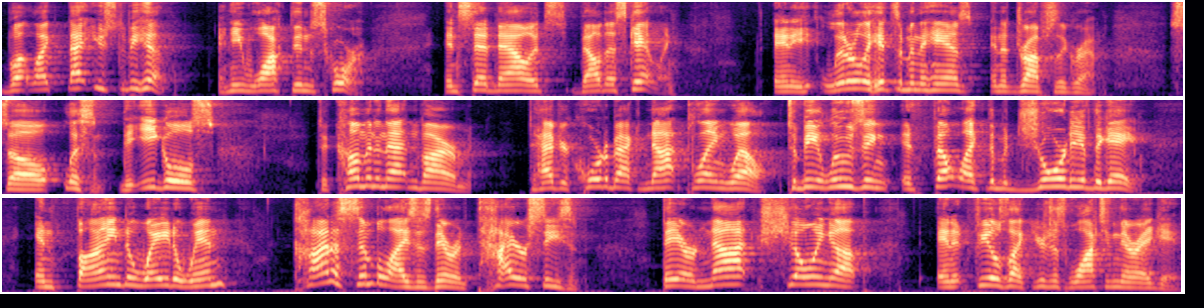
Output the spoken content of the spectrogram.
but like that used to be him. And he walked in to score. Instead, now it's Valdes-Scantling. And he literally hits him in the hands and it drops to the ground. So listen, the Eagles, to come in in that environment, to have your quarterback not playing well, to be losing, it felt like the majority of the game and find a way to win kind of symbolizes their entire season. They are not showing up, and it feels like you're just watching their A game.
